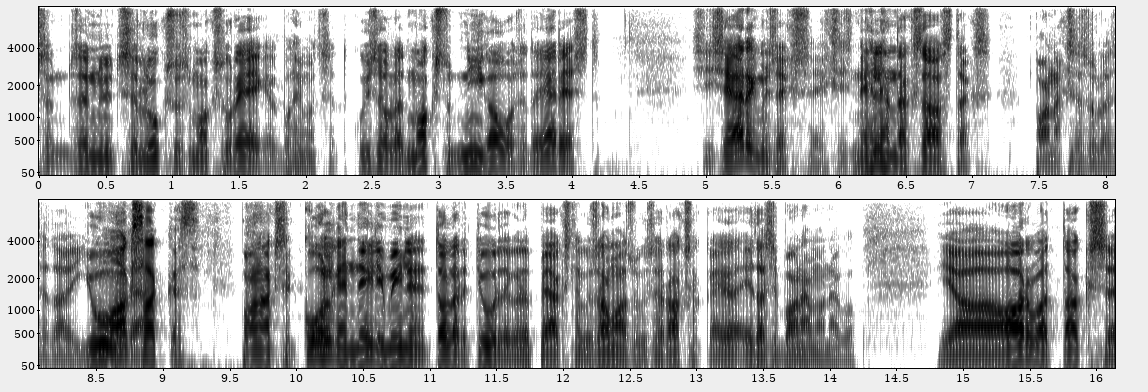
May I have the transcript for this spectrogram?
see on, see on nüüd see luksusmaksu reegel põhimõtteliselt, kui sa oled maksnud nii kaua seda järjest, siis järgmiseks ehk siis neljandaks aastaks pannakse sulle seda juurde, maksakas. pannakse kolmkümmend neli miljonit dollarit juurde, kui nad peaks nagu samasuguse raksaka e- edasi panema nagu. Ja arvatakse,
